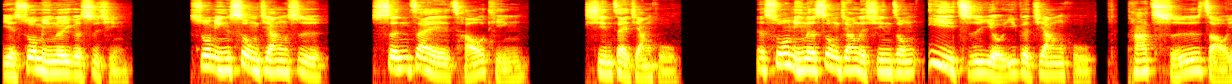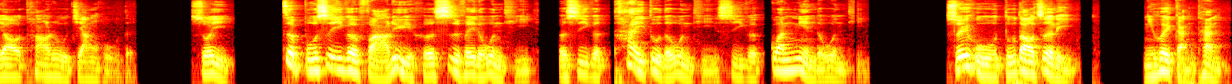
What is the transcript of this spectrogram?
也说明了一个事情，说明宋江是身在朝廷，心在江湖。那说明了宋江的心中一直有一个江湖，他迟早要踏入江湖的。所以，这不是一个法律和是非的问题，而是一个态度的问题，是一个观念的问题。水浒读到这里，你会感叹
